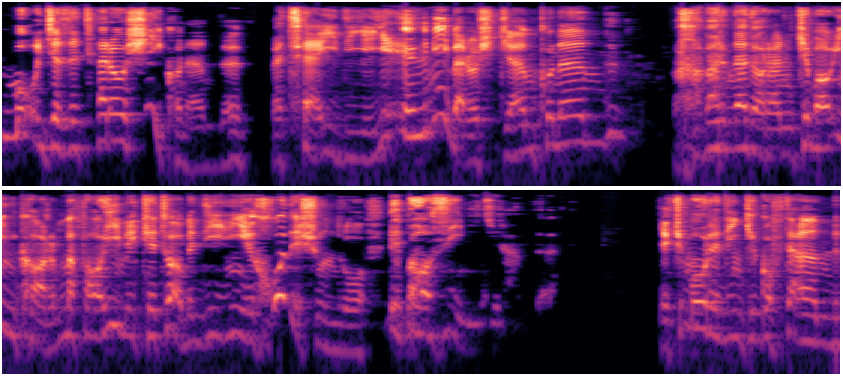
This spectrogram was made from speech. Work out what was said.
معجزه تراشی کنند و تاییدیه علمی براش جمع کنند. خبر ندارن که با این کار مفاهیم کتاب دینی خودشون رو به بازی می‌گیرند. یک مورد این که گفتند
